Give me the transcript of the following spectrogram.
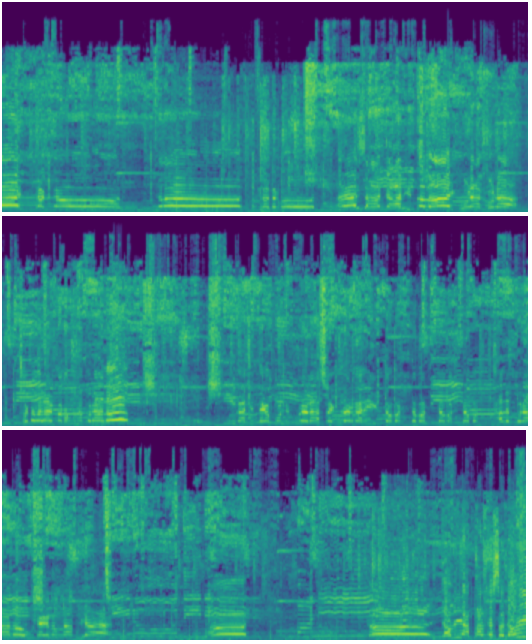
ওই ট্রাক্টর! চলো দুর্গা ঠাকুর! গাড়ি তো নয় ঘোড়া ঘোড়া। ছোটবেলার কথা মনে পড়ে গেলো। ফুলগাছি থেকে পণ্ডিতপুরের রাস্তায় ঘোড়ার গাড়ি টবাক টবাক টবাক টবাক খালে পড়ে আলো উঠে গেলাম লাফিয়া। যাবি আর তার কাছে যাবি?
